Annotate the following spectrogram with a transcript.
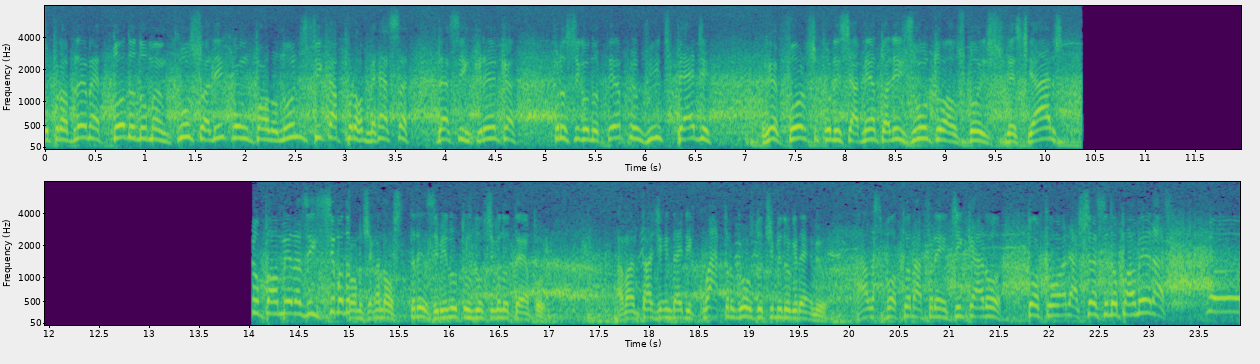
O problema é todo do Mancuso ali com o Paulo Nunes. Fica a promessa dessa encrenca para o segundo tempo. E o juiz pede reforço, policiamento ali junto aos dois vestiários. O Palmeiras em cima do. Chegando aos 13 minutos do segundo tempo. A vantagem ainda é de quatro gols do time do Grêmio. Alas botou na frente, encarou, tocou, olha a chance do Palmeiras. Gol!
